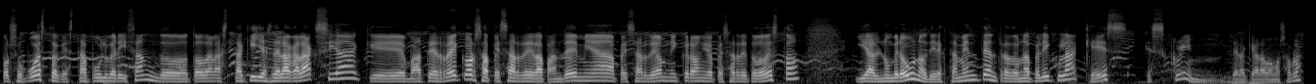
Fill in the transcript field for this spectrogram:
por supuesto, que está pulverizando todas las taquillas de la galaxia, que bate récords a pesar de la pandemia, a pesar de Omicron y a pesar de todo esto. Y al número uno directamente ha entrado una película que es Scream, de la que ahora vamos a hablar.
